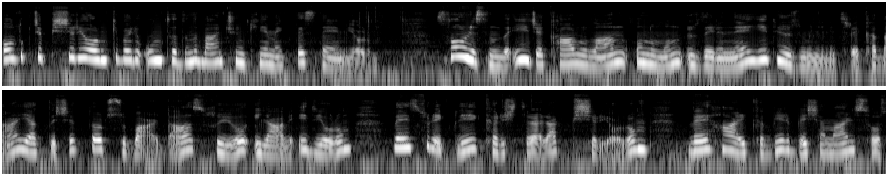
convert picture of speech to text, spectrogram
Oldukça pişiriyorum ki böyle un tadını ben çünkü yemekte sevmiyorum. Sonrasında iyice kavrulan unumun üzerine 700 mililitre kadar yaklaşık 4 su bardağı suyu ilave ediyorum ve sürekli karıştırarak pişiriyorum ve harika bir beşamel sos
